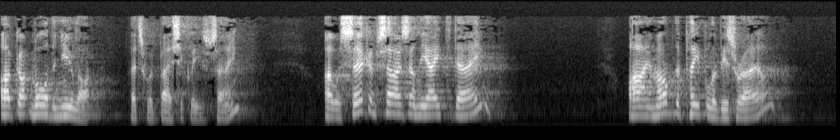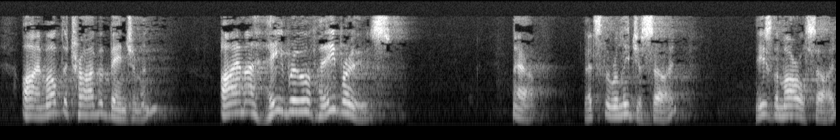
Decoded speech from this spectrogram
I've got more than you lot. That's what basically he's saying. I was circumcised on the eighth day. I am of the people of Israel. I am of the tribe of Benjamin. I am a Hebrew of Hebrews. Now, that's the religious side. Here's the moral side.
